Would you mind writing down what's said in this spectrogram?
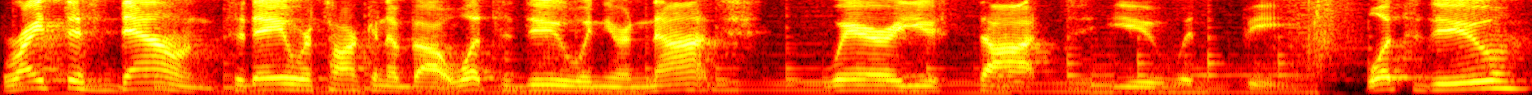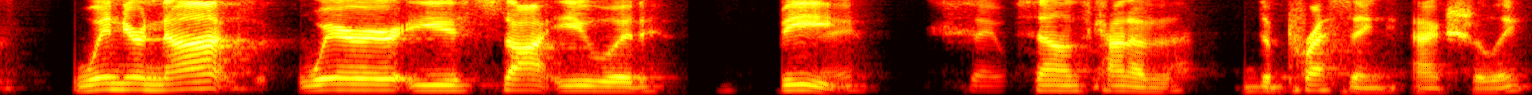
Write this down. Today, we're talking about what to do when you're not where you thought you would be. What to do when you're not where you thought you would be. Sounds kind of depressing, actually.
